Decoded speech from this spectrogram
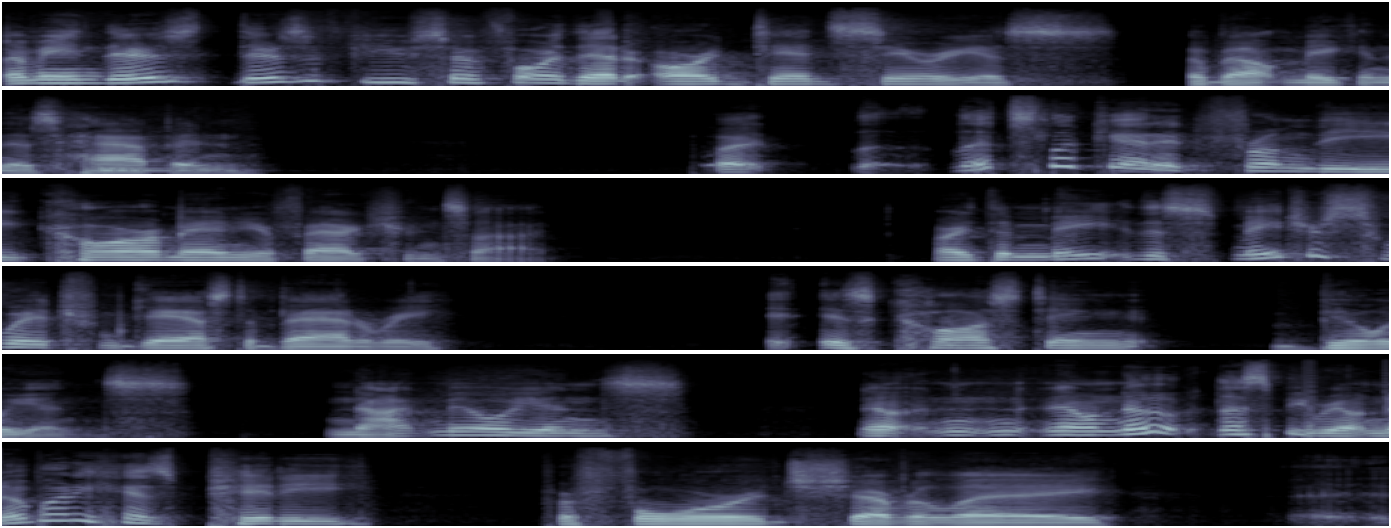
I mean, there's there's a few so far that are dead serious about making this happen. But let's look at it from the car manufacturing side. All right, the ma- this major switch from gas to battery is costing billions, not millions. Now, now, no. Let's be real. Nobody has pity for Ford, Chevrolet, uh,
